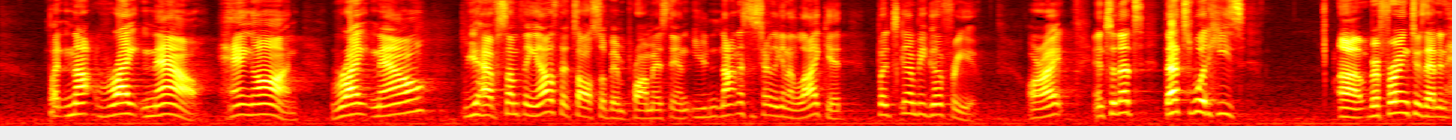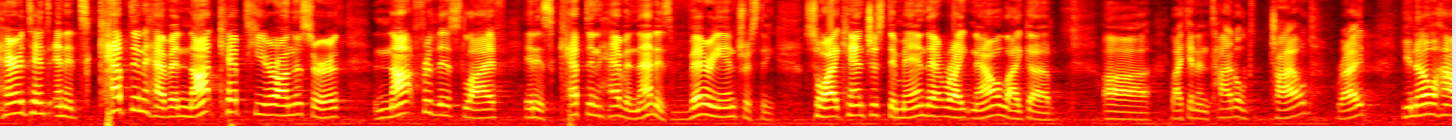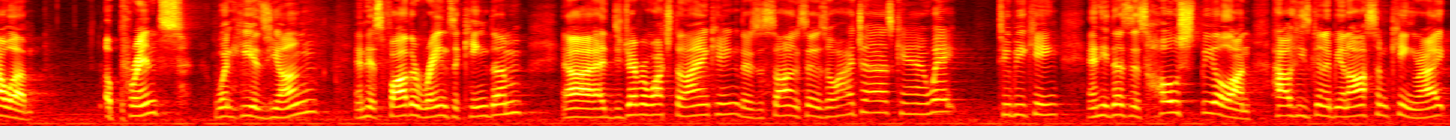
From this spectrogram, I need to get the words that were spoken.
but not right now. Hang on. Right now, you have something else that's also been promised, and you're not necessarily going to like it, but it's going to be good for you. All right? And so that's, that's what he's uh, referring to as that inheritance, and it's kept in heaven, not kept here on this earth, not for this life. It is kept in heaven. That is very interesting. So I can't just demand that right now, like a, uh, like an entitled child, right? You know how a, a prince, when he is young, and his father reigns a kingdom. Uh, did you ever watch The Lion King? There's a song that says, Oh, I just can't wait to be king. And he does this whole spiel on how he's going to be an awesome king, right?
